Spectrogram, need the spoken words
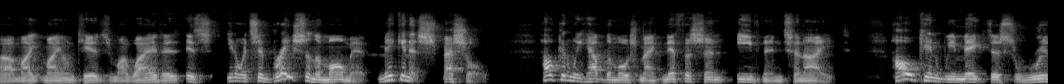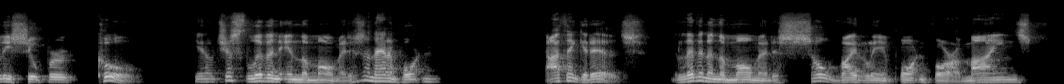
uh, my my own kids, and my wife, it's you know, it's embracing the moment, making it special. How can we have the most magnificent evening tonight? How can we make this really super cool? You know, just living in the moment. Isn't that important? I think it is. Living in the moment is so vitally important for our minds,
